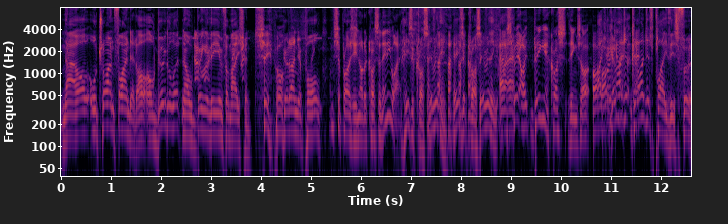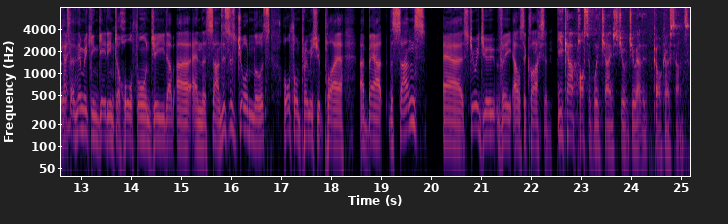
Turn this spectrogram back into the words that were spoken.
No, I'll, I'll try and find it. I'll, I'll Google it and I'll bring you the information. Gee, Paul. Good on you, Paul. I'm surprised he's not across it anyway. He's across everything. He's across everything. I Uh, spe- I, being across things, I, I, I Okay, reckon can, I that- ju- can I just play this first Okay. and then we can get into Hawthorn G uh, and the Suns? This is Jordan Lewis, Hawthorn Premiership player, about the Suns, uh, Stewie Dew v Alistair Clarkson. You can't possibly change Stuart Dew out of the Gold Coast Suns.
